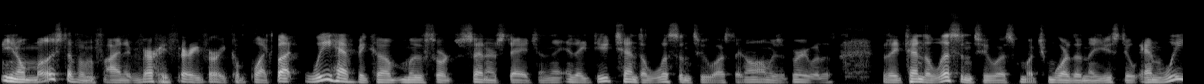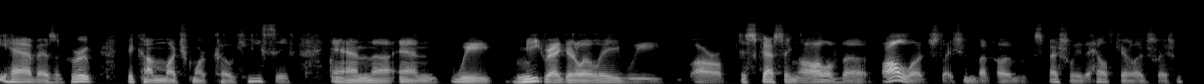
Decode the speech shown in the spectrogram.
you know, most of them find it very, very, very complex. But we have become moved sort of center stage, and they, and they do tend to listen to us. They don't always agree with us, but they tend to listen to us much more than they used to. And we have, as a group, become much more cohesive, and uh, and we meet regularly. We are discussing all of the all legislation, but um, especially the healthcare legislation,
